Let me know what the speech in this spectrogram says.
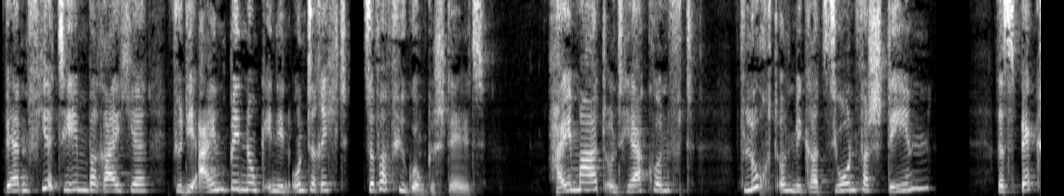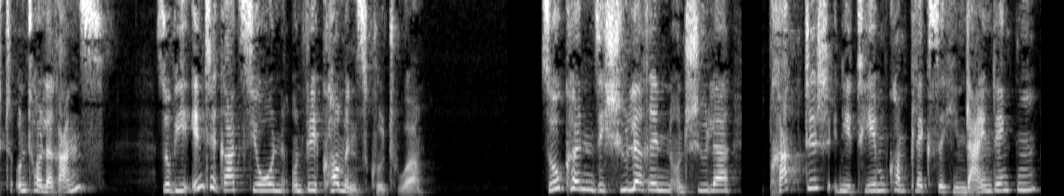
werden vier Themenbereiche für die Einbindung in den Unterricht zur Verfügung gestellt. Heimat und Herkunft, Flucht und Migration verstehen, Respekt und Toleranz sowie Integration und Willkommenskultur. So können sich Schülerinnen und Schüler praktisch in die Themenkomplexe hineindenken,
